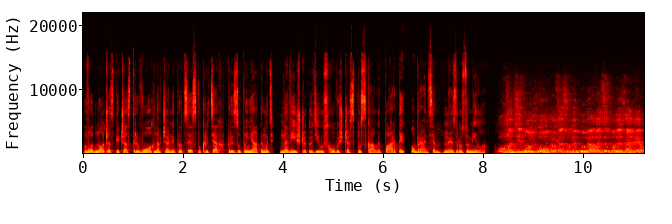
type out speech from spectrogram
Водночас під час тривог навчальний процес в укриттях призупинятимуть. Навіщо тоді у сховища спускали парти, обранцям не зрозуміло. Повноцінного учбового процесу не буде, але це буде, знаєте, як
